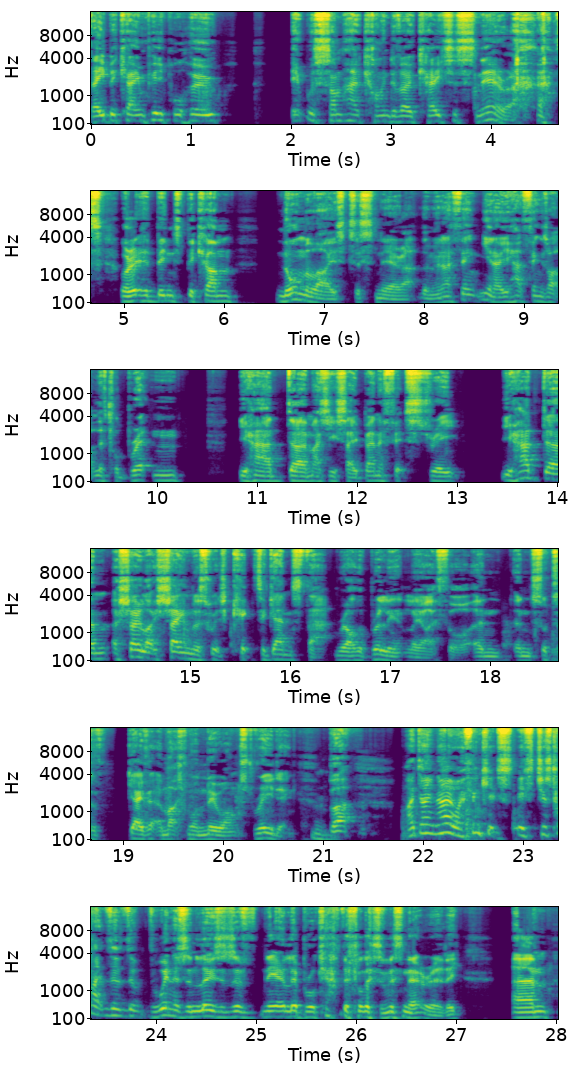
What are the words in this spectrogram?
they became people who it was somehow kind of okay to sneer at, or it had been become normalized to sneer at them. And I think, you know, you had things like Little Britain, you had, um, as you say, Benefit Street, you had um, a show like Shameless, which kicked against that rather brilliantly, I thought, and and sort of gave it a much more nuanced reading. Mm. But I don't know. I think it's it's just like the, the, the winners and losers of neoliberal capitalism, isn't it? Really, um,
